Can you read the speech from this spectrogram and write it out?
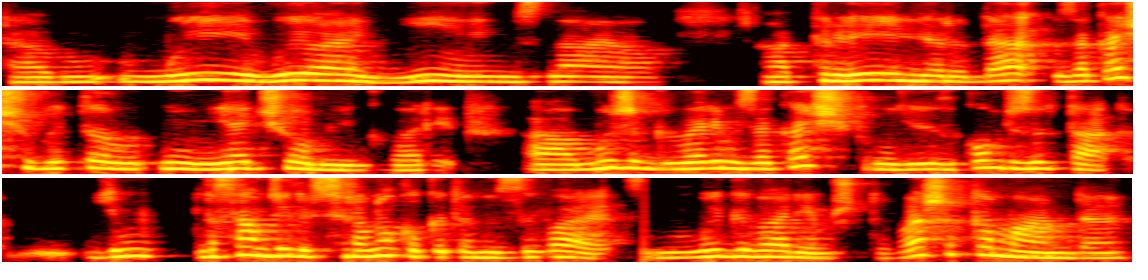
там мы, вы, они, не знаю, а, трейлеры, да, заказчик это ну, ни о чем не говорит. А мы же говорим заказчикам языком результата. Ему на самом деле все равно, как это называется. Мы говорим, что ваша команда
